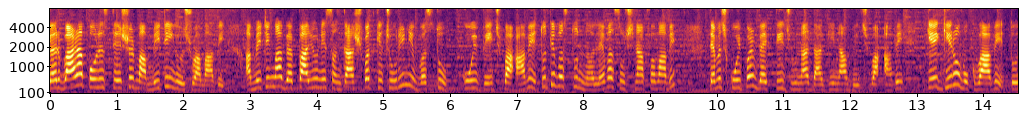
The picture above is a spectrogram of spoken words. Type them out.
ગરબાડા પોલીસ સ્ટેશનમાં મીટિંગ યોજવામાં આવી. આ મીટિંગમાં વેપારીઓને શંકાસ્પદ કે ચોરીની વસ્તુ કોઈ વેચવા આવે તો તે વસ્તુ ન લેવા સૂચના આપવામાં આવી. તેમજ કોઈ પણ વ્યક્તિ જૂના દાગીના વેચવા આવે કે ગીરો મૂકવા આવે તો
